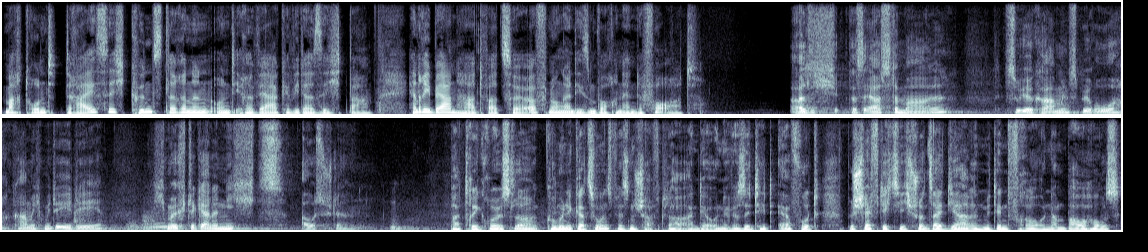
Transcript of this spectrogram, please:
macht rund 30 Künstlerinnen und ihre Werke wieder sichtbar. Henry Bernhard war zur Eröffnung an diesem Wochenende vor Ort. Als ich das erste Mal zu ihr kam ins Büro, kam ich mit der Idee, ich möchte gerne nichts ausstellen. Patrick Rösler, Kommunikationswissenschaftler an der Universität Erfurt, beschäftigt sich schon seit Jahren mit den Frauen am Bauhaus,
